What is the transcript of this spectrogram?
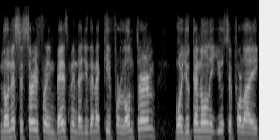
Not necessary for investment that you're gonna keep for long term, but you can only use it for like,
